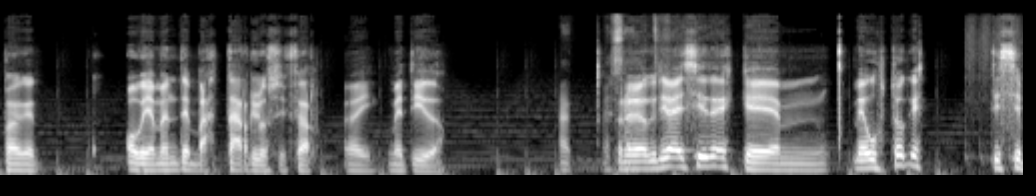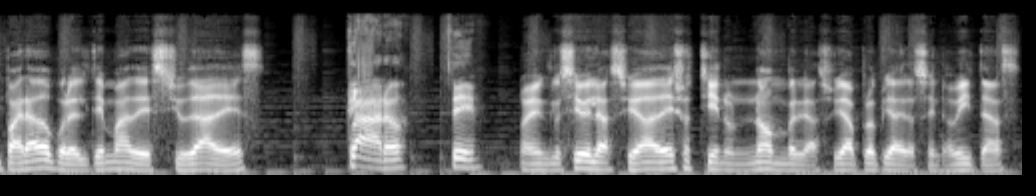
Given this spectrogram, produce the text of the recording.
Porque obviamente va a estar Lucifer ahí metido. Ah, Pero lo que te iba a decir es que mm, me gustó que esté separado por el tema de ciudades. Claro, sí. ¿no? Inclusive la ciudad de ellos tiene un nombre, la ciudad propia de los cenobitas.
